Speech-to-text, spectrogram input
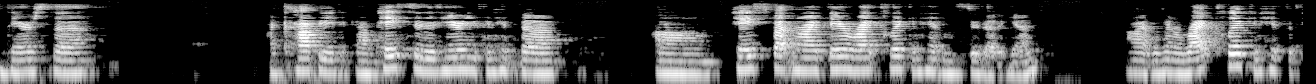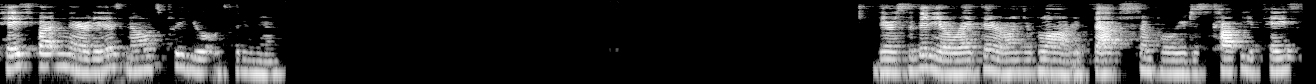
there's the I copied, uh, pasted it here. You can hit the um, paste button right there, right click and hit, let's do that again. Alright, we're going to right click and hit the paste button. There it is. Now let's preview it. Let's put in. There's the video right there on your blog. It's that simple. You just copy and paste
